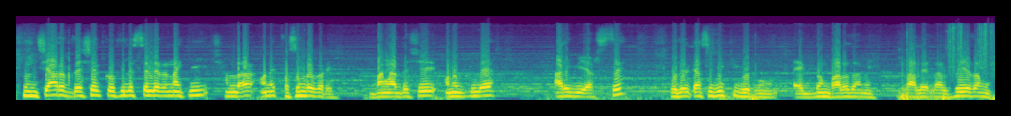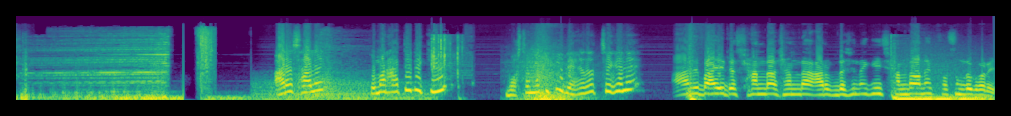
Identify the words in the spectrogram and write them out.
শুনছি আরব দেশের কপিলের ছেলেরা নাকি ঠান্ডা অনেক পছন্দ করে। বাংলাদেশে অনেকগুলো আরবি আসছে ওদের কাছে বিক্রি করব একদম ভালো দামে লালে লাল হয়ে যাব। আরে সালে তোমার হাতে কি বস্তার মধ্যে কি দেখা যাচ্ছে এখানে? আরে ভাই এটা ঠান্ডা ঠান্ডা। আরব দেশে নাকি ঠান্ডা অনেক পছন্দ করে।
